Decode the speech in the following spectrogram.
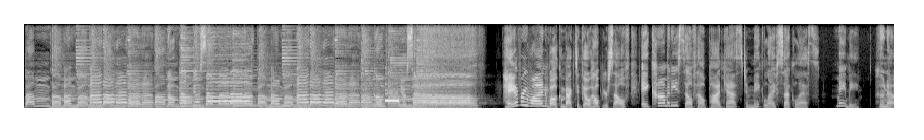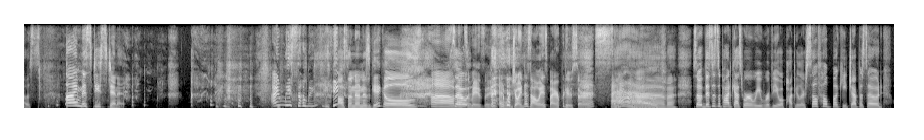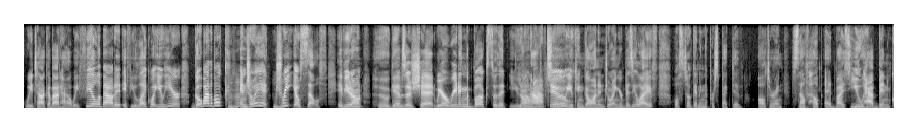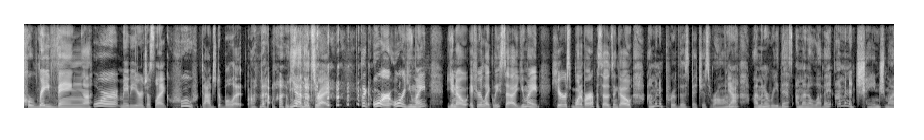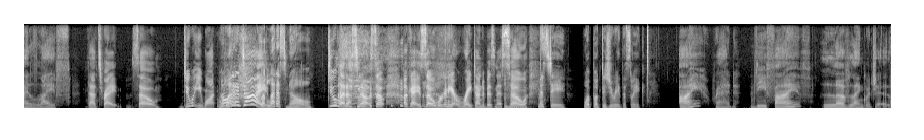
Bum bum bum bum bum bum bum bum yourself. Bum bum bum bum bum yourself. Hey everyone, welcome back to Go Help Yourself, a comedy self-help podcast to make life suck less. Maybe. Who knows? I'm Misty Stinnett, I'm Lisa Linky. also known as Giggles. Oh, So- that's amazing. And we're joined as always by our producer, Sav. So, this is a podcast where we review a popular self help book each episode. We talk about how we feel about it. If you like what you hear, go buy the book, mm-hmm. enjoy it, mm-hmm. treat yourself. If you don't, who gives a shit? We are reading the book so that you, don't, have, to. You can go on enjoying your busy life while still getting the perspective altering self help advice you have been craving. Or maybe you're just like, whew, dodged a bullet on that one. Yeah, that's right. It's like, or or you might, you know, if you're like Lisa, you might hear one of our episodes and go, "I'm going to prove those bitches wrong. Yeah. I'm going to read this. I'm going to love it. I'm going to change my life." That's right. So do what you want. We're all let- going to die. But let us know. Do let us know. So, okay, so we're going to get right down to business. Mm-hmm. So Misty, what book did you read this week? I read the five love languages.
